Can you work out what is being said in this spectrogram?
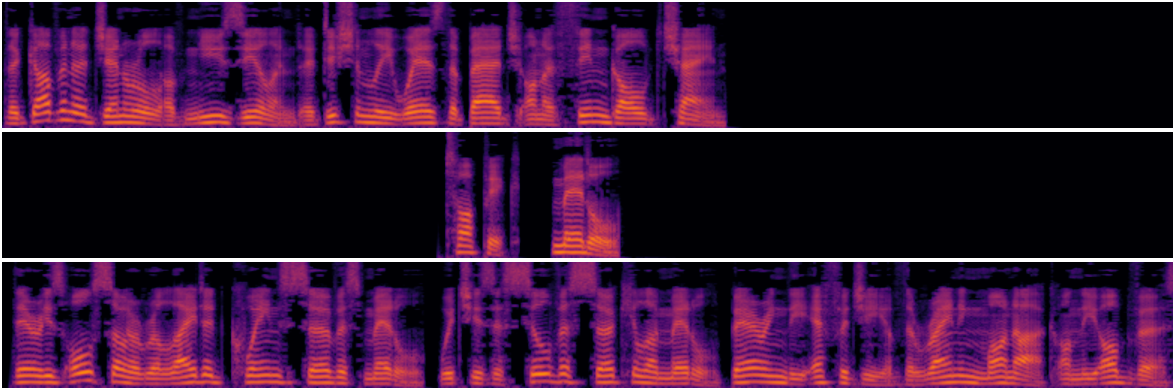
The Governor-General of New Zealand additionally wears the badge on a thin gold chain. Medal There is also a related Queen's Service Medal, which is a silver circular medal bearing the effigy of the reigning monarch on the obverse,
